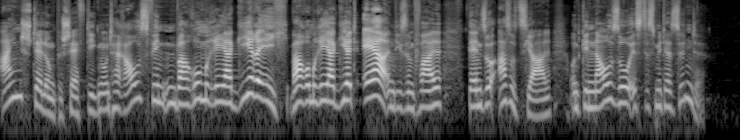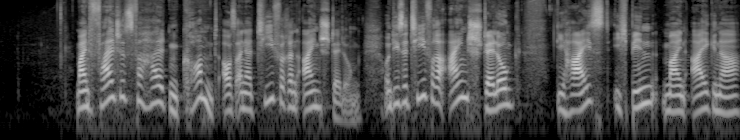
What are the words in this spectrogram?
Einstellung beschäftigen und herausfinden, warum reagiere ich, warum reagiert er in diesem Fall denn so asozial. Und genauso ist es mit der Sünde. Mein falsches Verhalten kommt aus einer tieferen Einstellung. Und diese tiefere Einstellung die heißt, ich bin mein eigener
